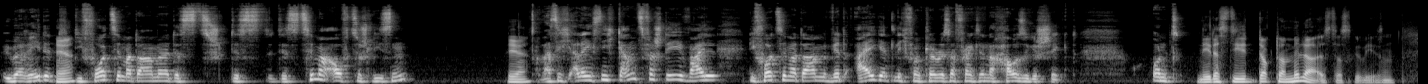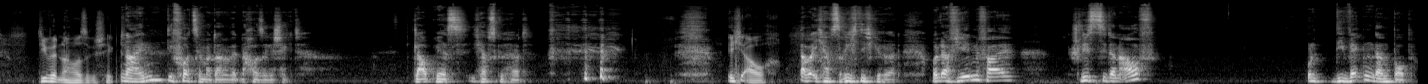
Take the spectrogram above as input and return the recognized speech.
überredet ja. die Vorzimmerdame, das, das, das Zimmer aufzuschließen. Ja. Was ich allerdings nicht ganz verstehe, weil die Vorzimmerdame wird eigentlich von Clarissa Franklin nach Hause geschickt. Und nee, das die Dr. Miller ist das gewesen. Die wird nach Hause geschickt. Nein, die Vorzimmerdame wird nach Hause geschickt. Glaub mir's, ich hab's gehört. ich auch aber ich habe es richtig gehört. Und auf jeden Fall schließt sie dann auf und die wecken dann Bob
